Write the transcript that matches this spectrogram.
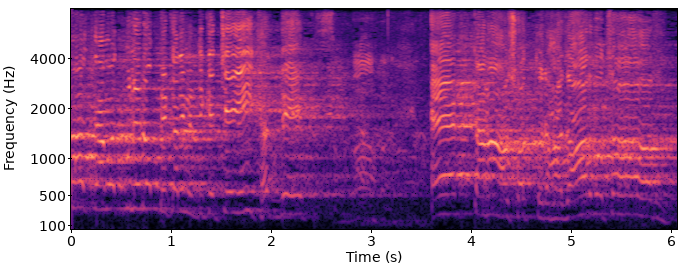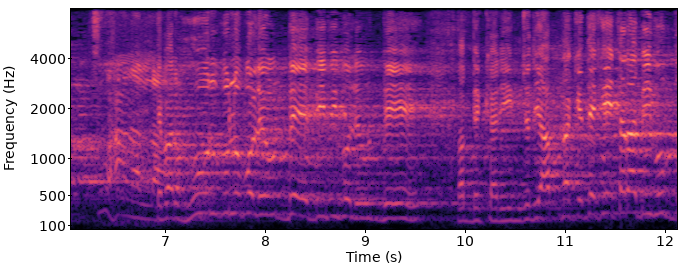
নাচ নামাজগুলো রব্বি করিমের দিকে চেয়েই থাকবে। এক টানা সত্তর হাজার বছর। এবার হুরগুলো বলে উঠবে বিবি বলে উঠবে রব্বে যদি আপনাকে দেখেই তারা বিমুগ্ধ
